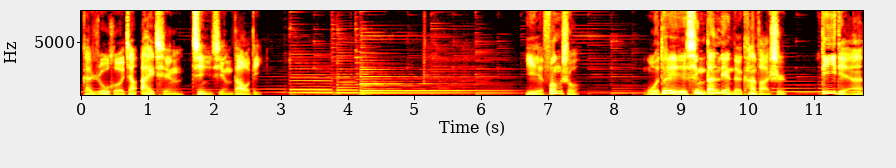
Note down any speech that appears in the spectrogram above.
该如何将爱情进行到底。野风说。我对性单恋的看法是，第一点，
